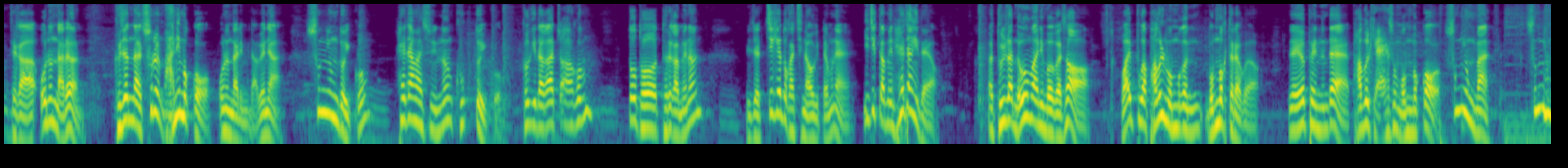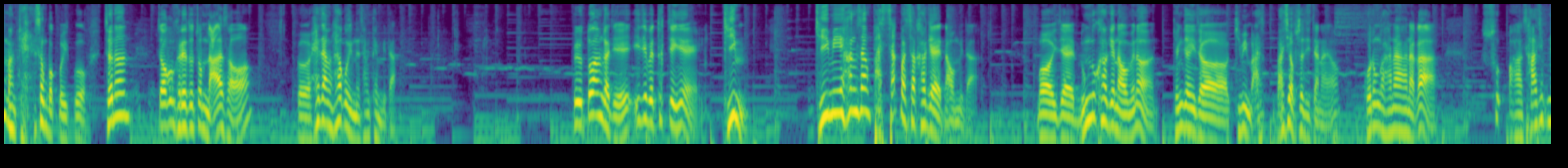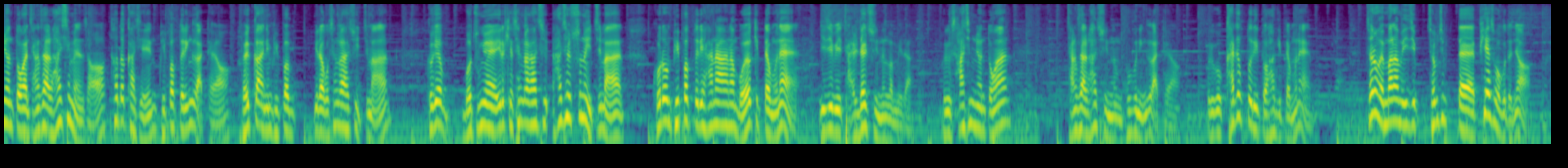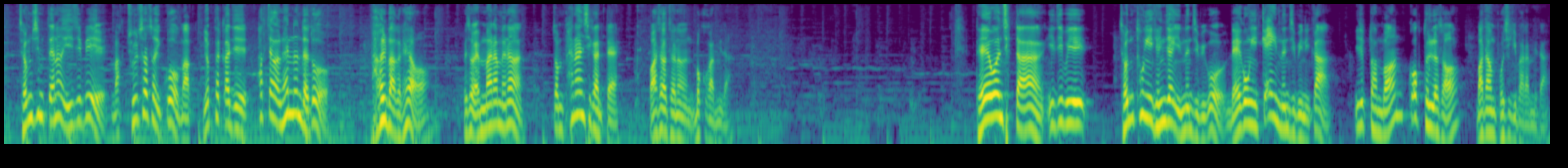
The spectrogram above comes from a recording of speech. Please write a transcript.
제가 오는 날은 그 전날 술을 많이 먹고 오는 날입니다. 왜냐 숭늉도 있고 해장할 수 있는 국도 있고 거기다가 조금 또 더 들어가면은 이제 찌개도 같이 나오기 때문에 이 집 가면 해장이 돼요. 둘 다 너무 많이 먹어서 와이프가 밥을 못 먹, 못 먹더라고요. 네, 옆에 있는데 밥을 계속 못 먹고 숭늉만 숭늉만 계속 먹고 있고 저는 조금 그래도 좀 나아서 그 해장을 하고 있는 상태입니다. 그리고 또 한 가지 이 집의 특징이 김 김이 항상 바삭바삭하게 나옵니다. 뭐 이제 눅눅하게 나오면은 굉장히 저 김이 맛, 맛이 없어지잖아요. 그런 거 하나 하나가 수, 아, 40년 동안 장사를 하시면서 터득하신 비법들인 것 같아요. 별거 아닌 비법이라고 생각할 수 있지만 그게 뭐 중요해 이렇게 생각하실 하실 수는 있지만 그런 비법들이 하나하나 모였기 때문에 이 집이 잘 될 수 있는 겁니다. 그리고 40년 동안 장사를 할 수 있는 부분인 것 같아요. 그리고 가족들이 또 하기 때문에 저는 웬만하면 이 집 점심 때 피해서 오거든요. 점심 때는 이 집이 막 줄 서서 있고 막 옆에까지 확장을 했는데도 바글바글 해요. 그래서 웬만하면은 좀 편한 시간대 와서 저는 먹고 갑니다. 대원 식당 이 집이 전통이 굉장히 있는 집이고 내공이 꽤 있는 집이니까 이 집도 한번 꼭 들려서 맛 한번 보시기 바랍니다.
